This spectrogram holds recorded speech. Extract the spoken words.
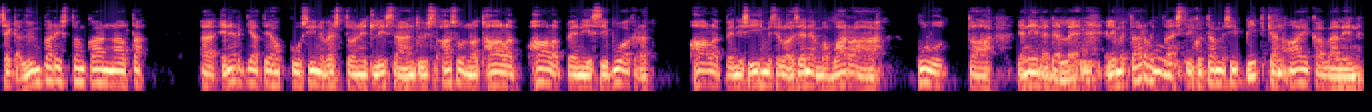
sekä ympäristön kannalta, energiatehokkuusinvestoinnit lisääntyisi, asunnot halpenisi, vuokrat halpenisi, ihmisillä olisi enemmän varaa kuluttaa ja niin edelleen. Eli me tarvittaisiin niin tämmöisiä pitkän aikavälin,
